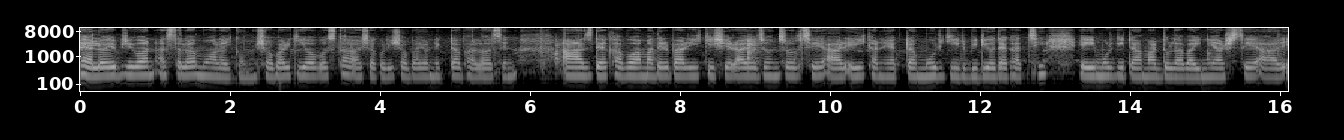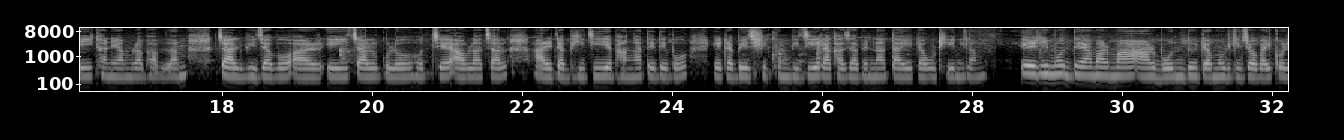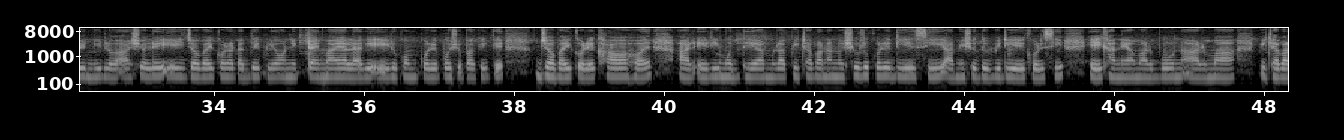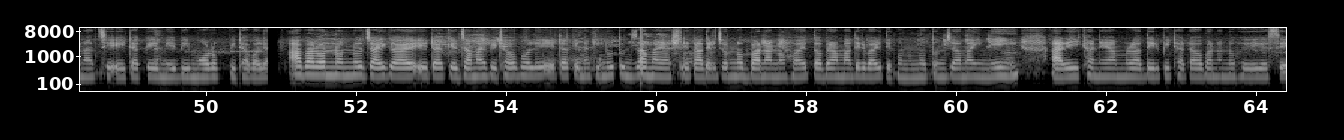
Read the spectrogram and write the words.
Hello everyone, আসসালামু আলাইকুম। সবার কি অবস্থা? আশা করি সবাই অনেকটা ভালো আছেন। আজ দেখাবো আমাদের বাড়ি কিসের আয়োজন চলছে আর এইখানে একটা মুরগির ভিডিও দেখাচ্ছি। এই মুরগিটা আমার দোলাবাই নিয়ে আসছে আর এইখানে আমরা ভাবলাম চাল ভিজাবো আর এই চালগুলো হচ্ছে আওলা চাল আর এটা ভিজিয়ে ভাঙাতে দেব। এটা বেশিক্ষণ ভিজিয়ে রাখা যাবে না, তাই এটা উঠিয়ে নিলাম। এরই মধ্যে আমার মা আর বোন দুইটা মুরগি জবাই করে নিল। আসলে এই জবাই করাটা দেখলে অনেকটাই মায়া লাগে, এইরকম করে পশু পাখিকে জবাই করে খাওয়া হয়। আর এরই মধ্যে আমরা পিঠা বানানো শুরু করে দিয়েছি, আমি শুধু ভিডিও করছি। এইখানে আমার বোন আর মা পিঠা বানাচ্ছে এইটাকে মেবি মরক পিঠা বলে। আবার অন্য অন্য জায়গায় এটাকে জামাই পিঠাও বলে, এটাকে নাকি নতুন জামাই আসলে তাদের জন্য বানানো হয়। তবে আমাদের বাড়িতে কোনো নতুন জামাই নেই। আর এইখানে আমাদের পিঠাটাও বানানো হয়ে গেছে।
